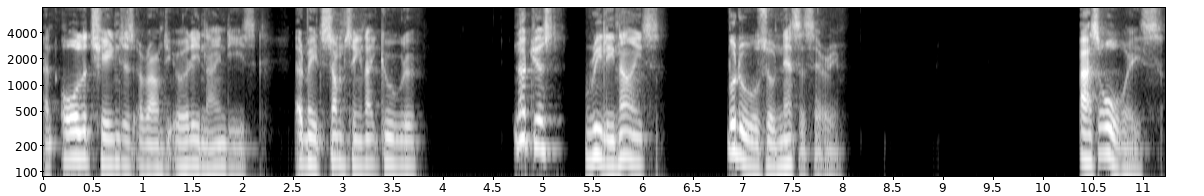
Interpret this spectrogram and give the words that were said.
and all the changes around the early 90s that made something like Google not just really nice, but also necessary. As always,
